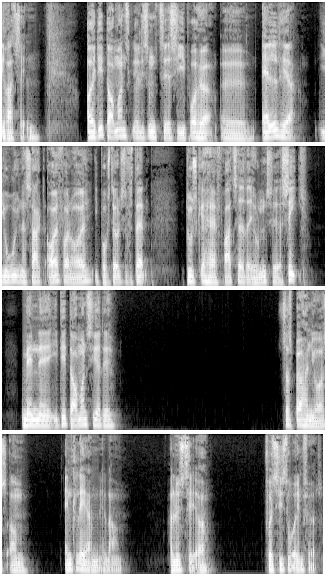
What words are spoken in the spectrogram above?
i retssalen. Og i det dommeren skal ligesom til at sige, prøv at høre, øh, alle her i juryen har sagt øje for en øje, i bogstavelse forstand, du skal have frataget dig evnen til at se. Men øh, i det dommeren siger det, så spørger han jo også om anklageren, eller om har lyst til at få et sidste ord indført.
